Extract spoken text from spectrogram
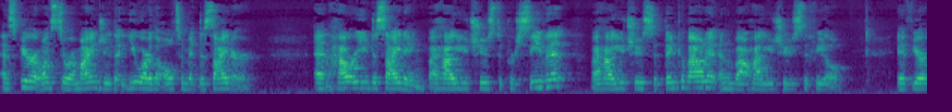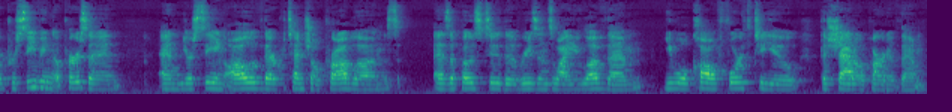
And Spirit wants to remind you that you are the ultimate decider. And how are you deciding? By how you choose to perceive it, by how you choose to think about it, and about how you choose to feel. If you're perceiving a person and you're seeing all of their potential problems as opposed to the reasons why you love them, you will call forth to you the shadow part of them.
